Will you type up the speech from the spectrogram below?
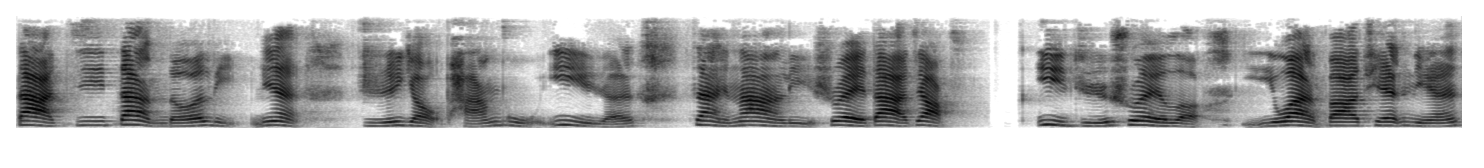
大鸡蛋的里面只有盘古一人，在那里睡大觉。一直睡了一万八千年。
